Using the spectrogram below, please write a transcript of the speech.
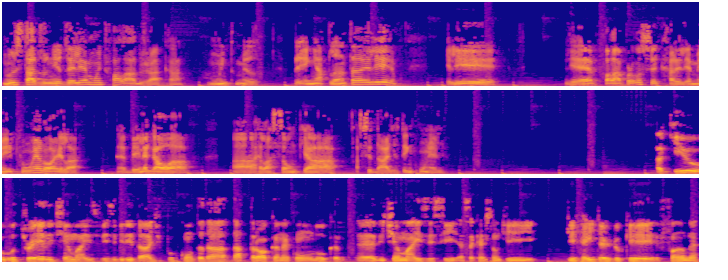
Nos Estados Unidos ele é muito falado já, cara. Muito mesmo. Em Atlanta ele. Ele. Ele é falar pra você, cara, ele é meio que um herói lá. É bem legal a, a relação que a, a cidade tem com ele. Aqui o, o Trey ele tinha mais visibilidade por conta da, da troca né, com o Luca. É, ele tinha mais esse, essa questão de, de hater do que fã, né?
